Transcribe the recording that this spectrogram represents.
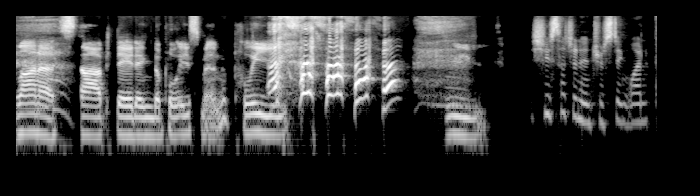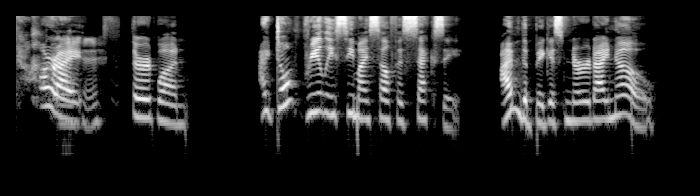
Lana, stop dating the policeman, please. please. She's such an interesting one. All right, Mhm. third one. I don't really see myself as sexy. I'm the biggest nerd I know.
